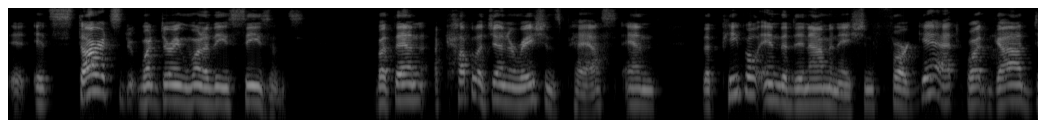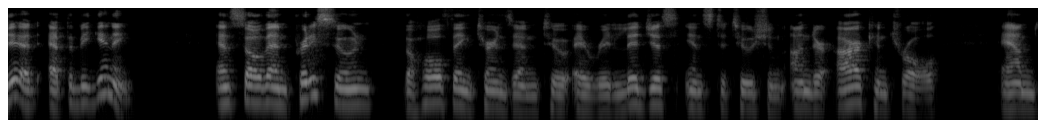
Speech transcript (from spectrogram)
It, it starts during one of these seasons, but then a couple of generations pass, and the people in the denomination forget what God did at the beginning. And so then pretty soon the whole thing turns into a religious institution under our control and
